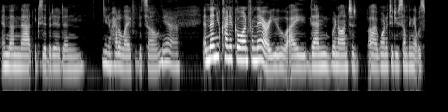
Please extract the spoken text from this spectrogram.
And then that exhibited and, you know, had a life of its own yeah. and then you kind of go on from there you i then went on to i wanted to do something that was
